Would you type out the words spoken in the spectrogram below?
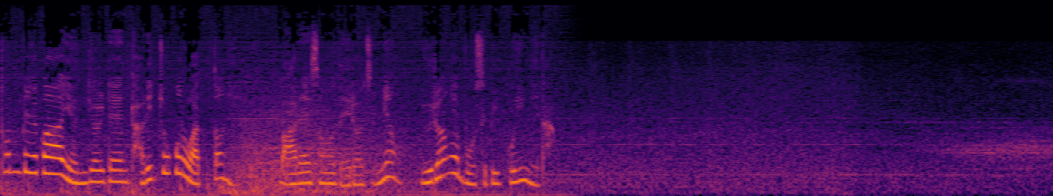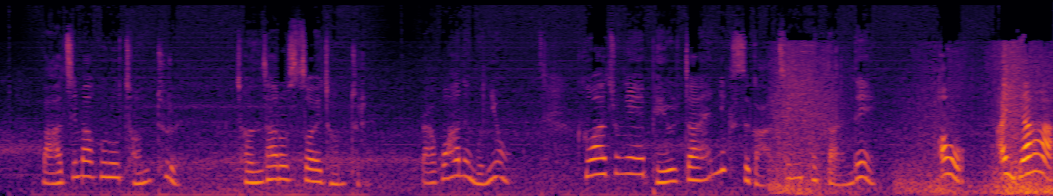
스톤빌과 연결된 다리 쪽으로 왔더니 말에서 내려지며 유령의 모습이 보입니다. 마지막으로 전투를 전사로서의 전투를 라고 하는군요. 그 와중에 배율자 헨릭스가 침입했다는데 어우 아이야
